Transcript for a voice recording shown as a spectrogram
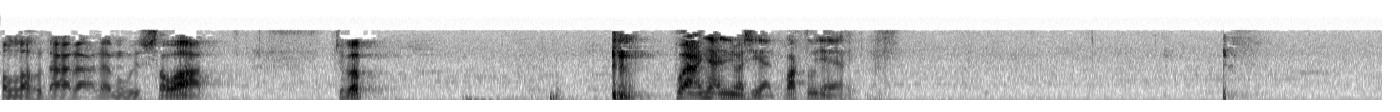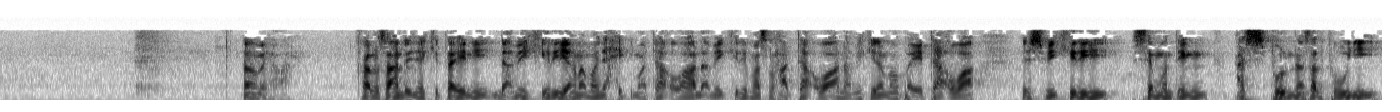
Allah taala alamu bisawab. Cukup? Banyak ini masihan. Waktunya ya. Nah. Kalau seandainya kita ini tidak mikiri yang namanya hikmah dakwah, tidak mikiri masalah dakwah, tidak mikiri nama baik dakwah, Wis mikiri sing penting asbun asal bunyi.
